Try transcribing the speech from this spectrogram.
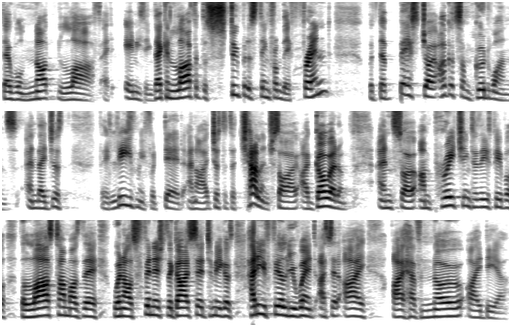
They will not laugh at anything. They can laugh at the stupidest thing from their friend, but the best joke, I got some good ones, and they just, they leave me for dead. And I just, it's a challenge. So I, I go at them. And so I'm preaching to these people. The last time I was there, when I was finished, the guy said to me, he goes, How do you feel you went? I said, I, I have no idea.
